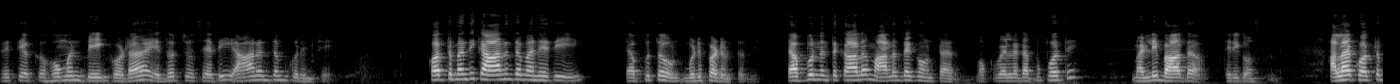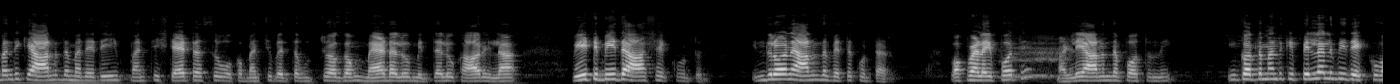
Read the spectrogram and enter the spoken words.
ప్రతి ఒక్క హ్యూమన్ బీయింగ్ కూడా ఎదురు చూసేది ఆనందం గురించే. కొంతమందికి ఆనందం అనేది డబ్బుతో ముడిపడి ఉంటుంది. డబ్బు ఉన్నంతకాలం ఆనందంగా ఉంటారు. ఒకవేళ డబ్బు పోతే మళ్ళీ బాధ తిరిగి వస్తుంది. అలా కొంతమందికి ఆనందం అనేది మంచి స్టేటస్ ఒక మంచి పెద్ద ఉద్యోగం మేడలు మిద్దలు కారు ఇలా వీటి మీద ఆశ ఎక్కువ ఉంటుంది. ఇందులోనే ఆనందం వెతుక్కుంటారు. ఒకవేళ అయిపోతే మళ్ళీ ఆనందం పోతుంది. ఇంకొంతమందికి పిల్లల మీద ఎక్కువ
